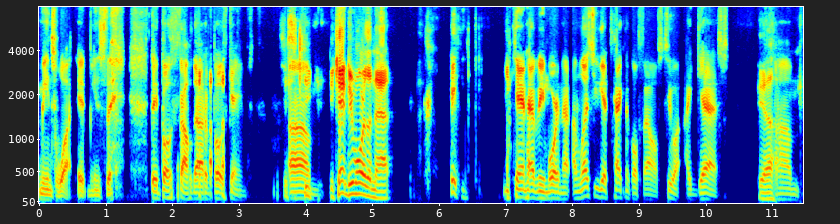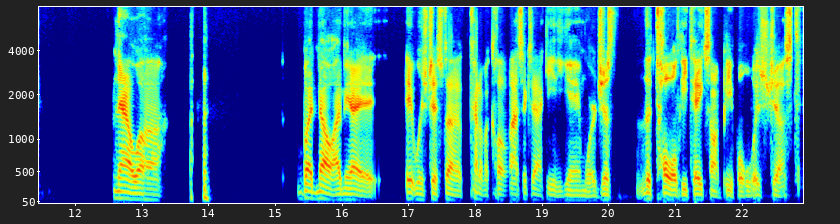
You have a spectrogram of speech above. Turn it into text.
means what? It means they they both fouled out of both games. Um, you can't do more than that. you can't have any more than that unless you get technical fouls too. I guess. Yeah. Um. Now, uh, but no, I mean, I, it was just a kind of a classic Zach Edey game where just the toll he takes on people was just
